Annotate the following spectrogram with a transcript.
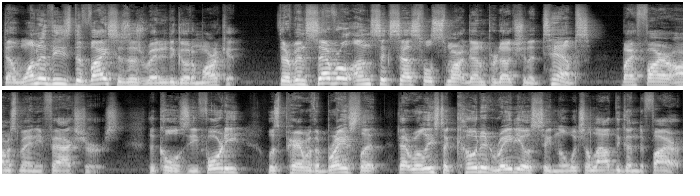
that one of these devices is ready to go to market. There have been several unsuccessful smart gun production attempts by firearms manufacturers. The Colt Z40 was paired with a bracelet that released a coded radio signal which allowed the gun to fire,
